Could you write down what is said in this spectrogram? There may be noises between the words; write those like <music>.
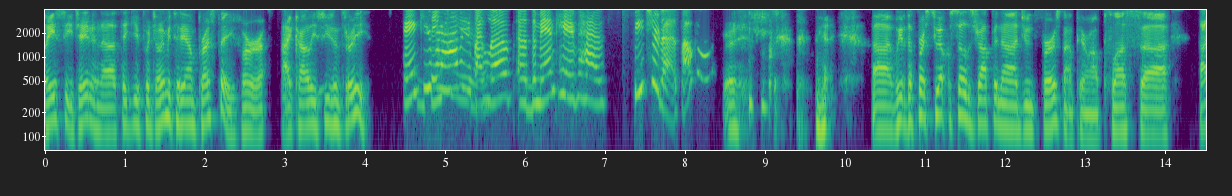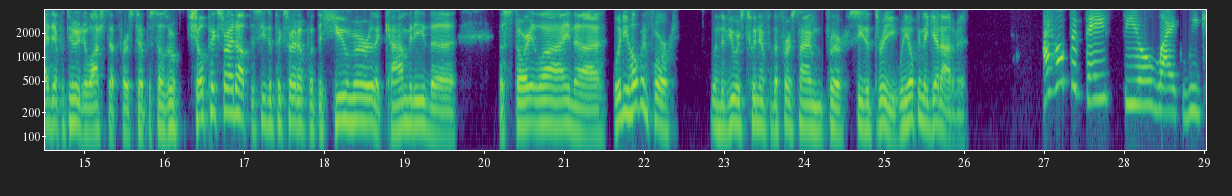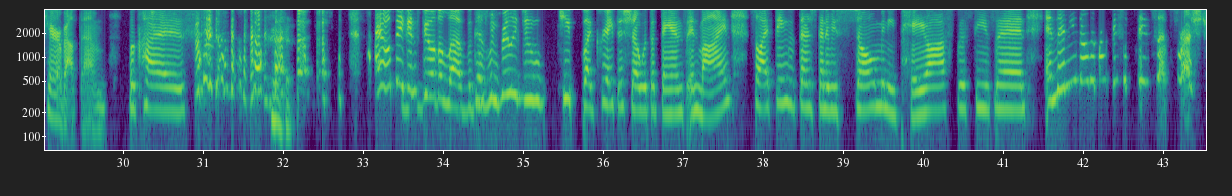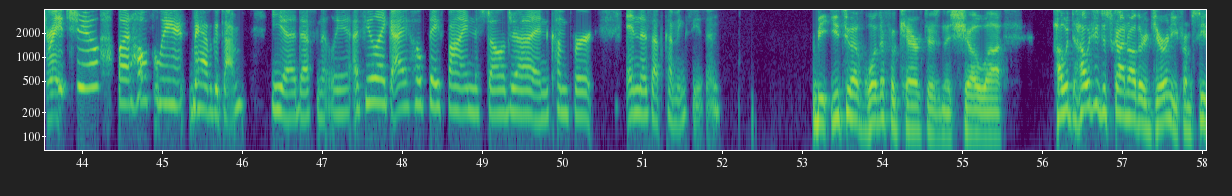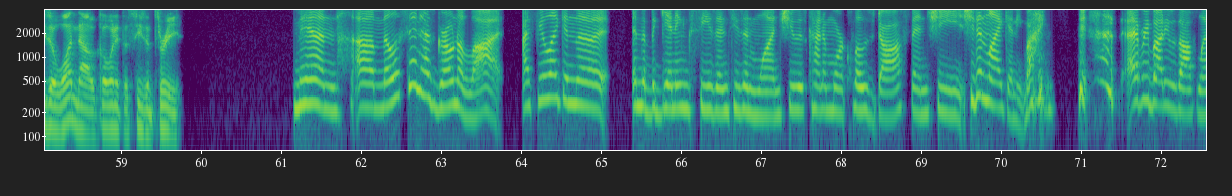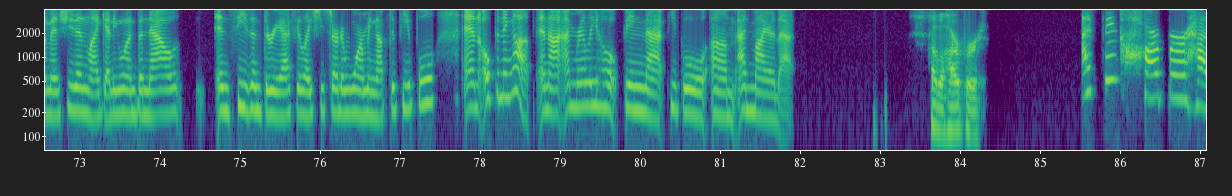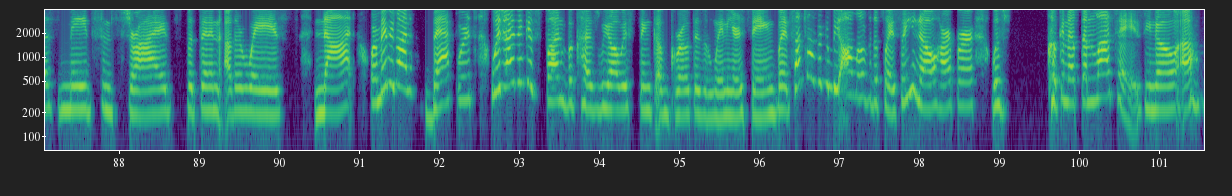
Laci, Jaidyn, uh, thank you for joining me today on Press Day for iCarly season three. Thank you Thank for having you. us. I love uh, the Man Cave has featured us. Okay. <laughs> uh, we have the first two episodes dropping uh, June 1st on Paramount Plus. Uh, I had the opportunity to watch the first two episodes. The show picks right up. The season picks right up with the humor, the comedy, the the storyline. Uh, what are you hoping for when the viewers tune in for the first time for season three? What are you hoping to get out of it? I hope that they feel like we care about them because <laughs> I hope they can feel the love because we really do keep like create the show with the fans in mind. So I think that there's going to be so many payoffs this season. And then, you know, there might be some things that frustrate you, but hopefully they have a good time. Yeah, definitely. I feel like I hope they find nostalgia and comfort in this upcoming season. I mean, you two have wonderful characters in this show. Uh, how would how would you describe now their journey from season one now going into season three? Man, uh, Millicent has grown a lot. I feel like in the in the beginning season, season one, she was kind of more closed off and she she didn't like anybody. <laughs> Everybody was off limits. She didn't like anyone. But now in season three, I feel like she started warming up to people and opening up. And I, I'm really hoping that people um admire that. How about Harper? I think Harper has made some strides, but then in other ways not, or maybe gone backwards, which I think is fun because we always think of growth as a linear thing, but sometimes it can be all over the place. So, you know, Harper was cooking up them lattes, you know, <laughs> um,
